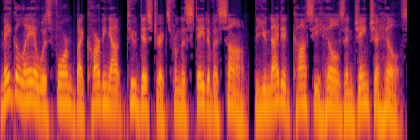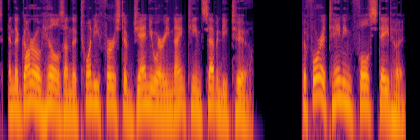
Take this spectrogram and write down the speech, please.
Meghalaya was formed by carving out two districts from the state of Assam, the united Khasi Hills and Jaintia Hills, and the Garo Hills on 21 January 1972. Before attaining full statehood,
